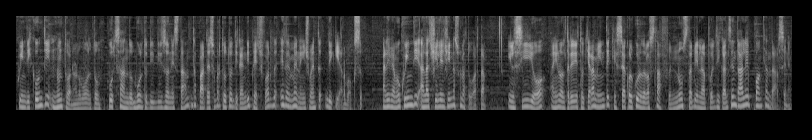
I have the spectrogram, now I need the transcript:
quindi i conti non tornano molto, puzzando molto di disonestà da parte soprattutto di Randy Patchford e del management di Gearbox. Arriviamo quindi alla ciliegina sulla torta. Il CEO ha inoltre detto chiaramente che se a qualcuno dello staff non sta bene la politica aziendale può anche andarsene.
